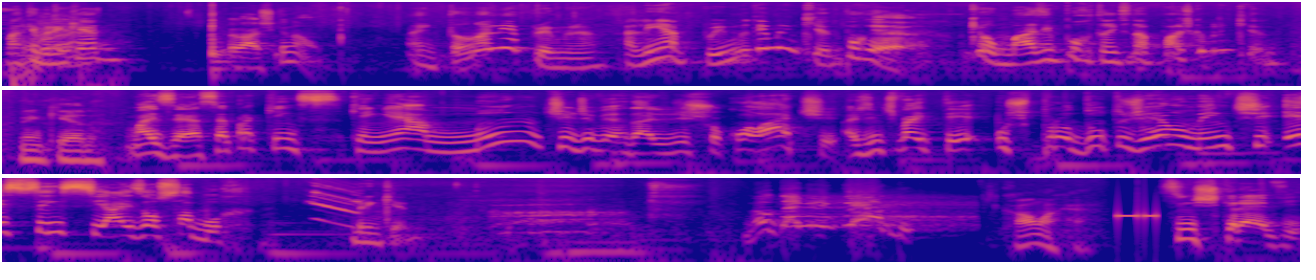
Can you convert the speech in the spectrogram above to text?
Mas tem brinquedo? Eu acho que não. Ah, então não é linha premium, né? A linha premium tem brinquedo. Por quê? Porque o mais importante da Páscoa é brinquedo. Brinquedo. Mas essa é pra quem, quem é amante de verdade de chocolate. A gente vai ter os produtos realmente essenciais ao sabor. Brinquedo. Não tem brinquedo! Calma, cara. Se inscreve,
